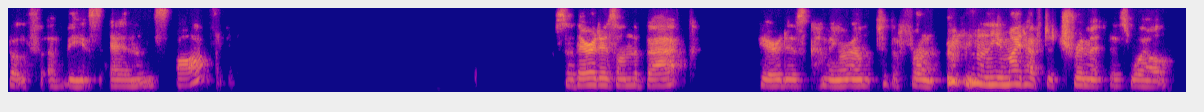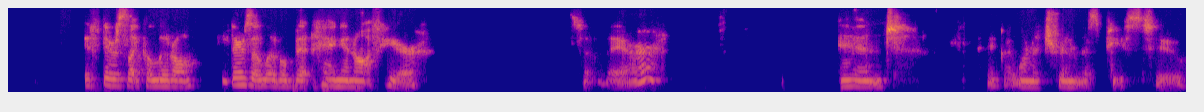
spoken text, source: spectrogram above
both of these ends off. So there it is on the back. Here it is coming around to the front. you might have to trim it as well. If there's like a little, there's a little bit hanging off here. So there. And I think I want to trim this piece too.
